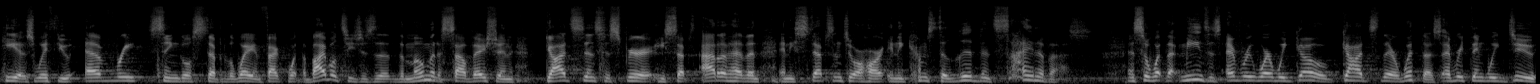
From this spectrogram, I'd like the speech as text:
He is with you every single step of the way. In fact, what the Bible teaches is that the moment of salvation, God sends His Spirit. He steps out of heaven and He steps into our heart and He comes to live inside of us. And so, what that means is everywhere we go, God's there with us. Everything we do,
